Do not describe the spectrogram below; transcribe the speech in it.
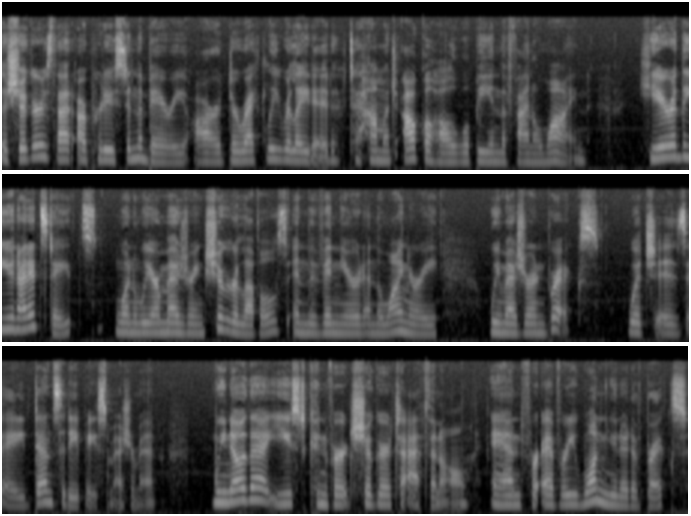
The sugars that are produced in the berry are directly related to how much alcohol will be in the final wine. Here in the United States, when we are measuring sugar levels in the vineyard and the winery, we measure in Brix, which is a density based measurement. We know that yeast converts sugar to ethanol, and for every one unit of Brix,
